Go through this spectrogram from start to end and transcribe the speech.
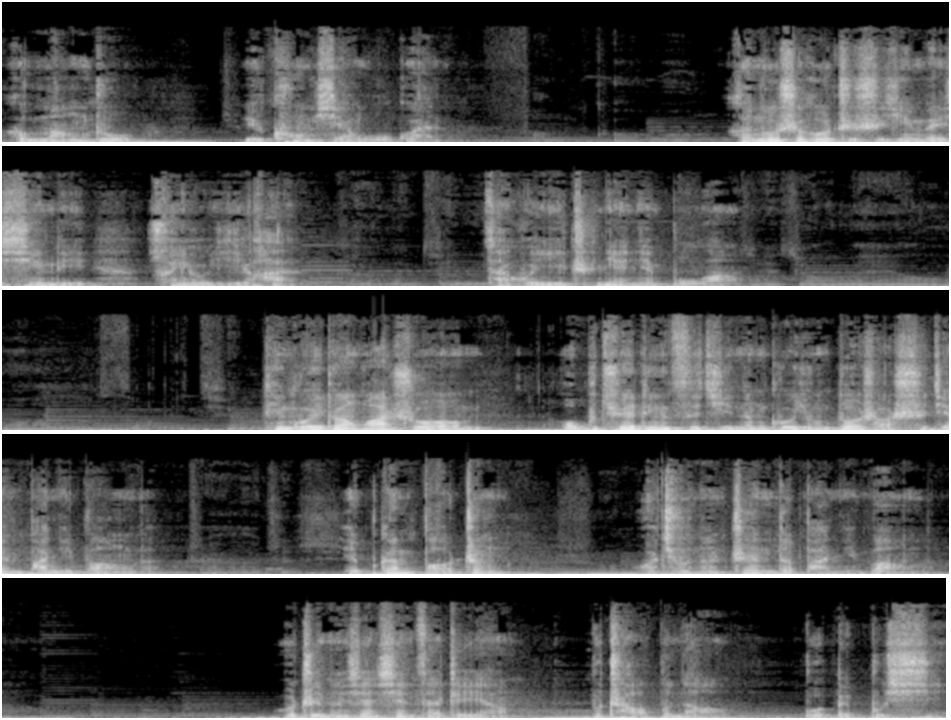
和忙碌与空闲无关。很多时候，只是因为心里存有遗憾，才会一直念念不忘。听过一段话说。我不确定自己能够用多少时间把你忘了，也不敢保证我就能真的把你忘了。我只能像现在这样，不吵不闹，不悲不喜，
